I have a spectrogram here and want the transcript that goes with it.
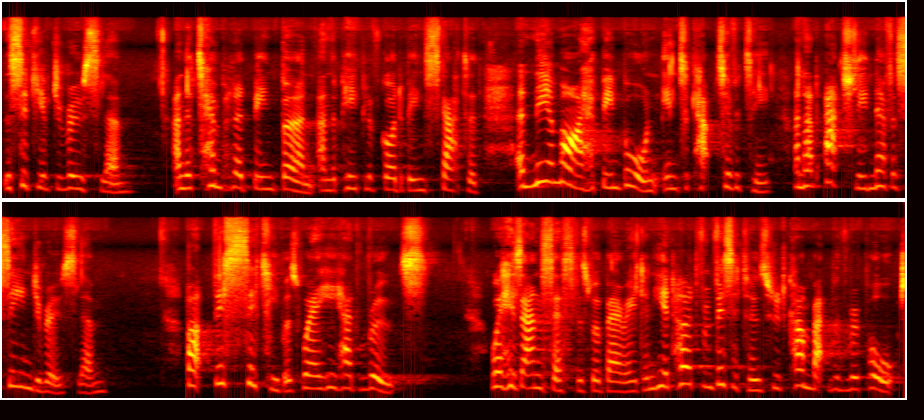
the city of Jerusalem and the temple had been burnt, and the people of God had been scattered. And Nehemiah had been born into captivity and had actually never seen Jerusalem. But this city was where he had roots, where his ancestors were buried, and he had heard from visitors who'd come back with a report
